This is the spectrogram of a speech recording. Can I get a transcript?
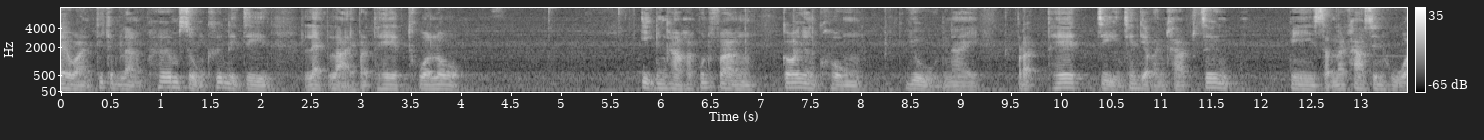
รายวันที่กำลังเพิ่มสูงขึ้นในจีน และหลายประเทศทั่วโลก อีกหนึ่งข่าวครับคุณฟังก็ยังคง อยู่ในประเทศจีนเช่นเดียวกันครับ ซึ่งมีสำนักข่าวซินหัว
